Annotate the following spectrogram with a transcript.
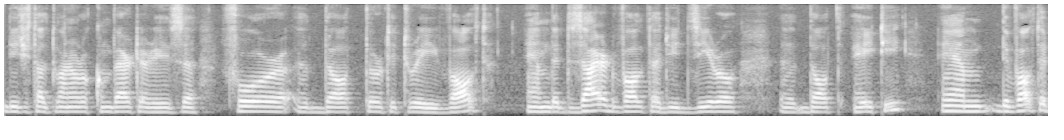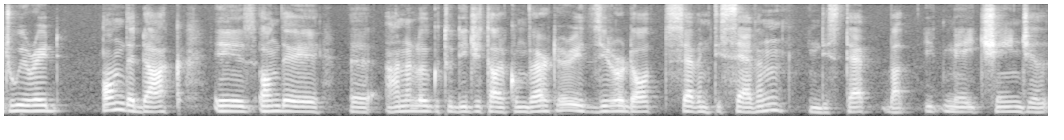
digital to analog converter is 4.33 volt and the desired voltage is 0.80 and the voltage we read on the DAC is on the uh, analog to digital converter. Is 0.77 in this step but it may change a,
